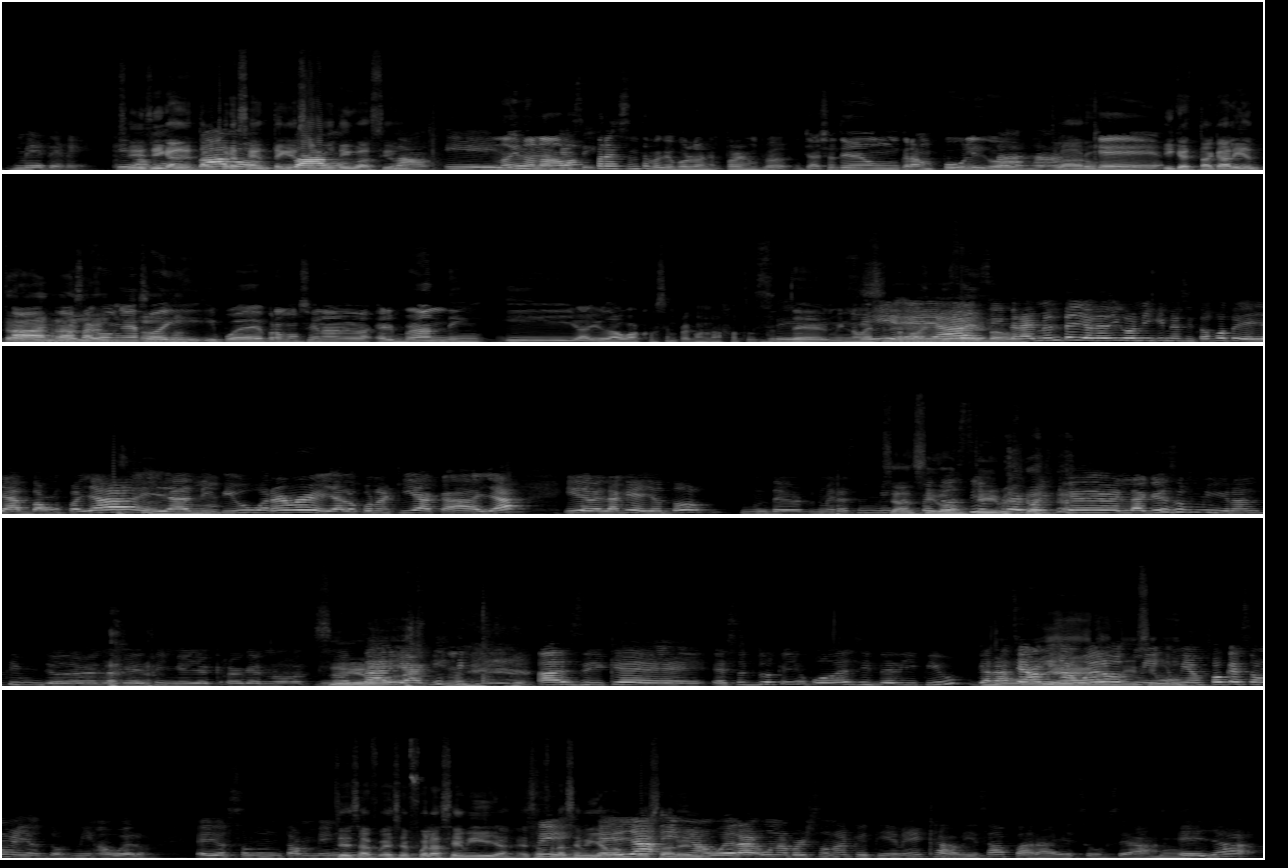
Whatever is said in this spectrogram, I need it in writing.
métele. Sí, sí, que han estado presentes en esa motivación. vamos. Y No, y no nada más sí. presente, porque por, por ejemplo, Yacho tiene un gran público Ajá. Claro. que y que está caliente arrasa el- con eso y, y puede promocionar el branding. Y yo ayudo a Guasco siempre con las fotos Sí, desde el sí, 1996. ella, so- literalmente yo le digo, Nikki, necesito foto y ella, vamos para allá, ella, DPU, whatever, ella lo pone aquí, acá, allá, y de verdad que ellos dos de- merecen mi respeto siempre, team. porque de verdad que son mi gran team, yo de verdad que sin ellos creo que no, Sí, ¿no? estaría aquí, así que eso es lo que yo puedo decir de DPU, gracias No, a mis abuelos, mi, mi enfoque son ellos dos, mis abuelos, ellos son también... Sí, esa, esa fue la semilla, esa fue la Sí, semilla para ella empezar y mi el... abuela es una persona que tiene cabeza para eso, o sea, Wow. ella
